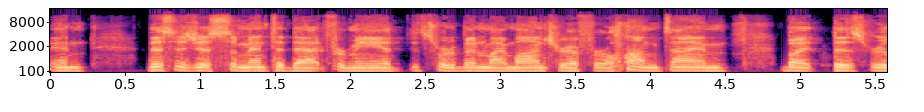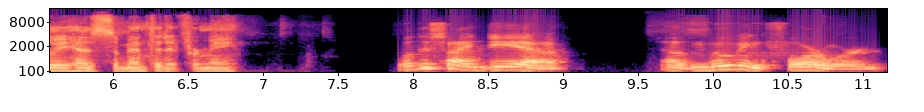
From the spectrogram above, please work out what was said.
And this has just cemented that for me. It, it's sort of been my mantra for a long time, but this really has cemented it for me. Well, this idea of moving forward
